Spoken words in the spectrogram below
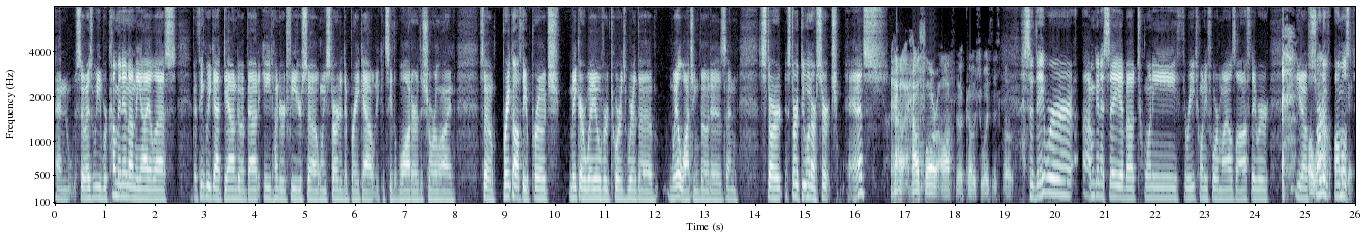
And so, as we were coming in on the ILS, I think we got down to about 800 feet or so when we started to break out. We could see the water, the shoreline. So, break off the approach, make our way over towards where the whale watching boat is, and start start doing our search. And that's How how far off the coast was this boat? so they were i'm going to say about 23 24 miles off they were you know Oh, sort wow. of almost Okay.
